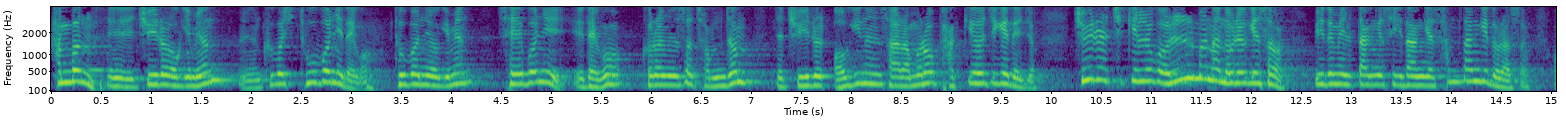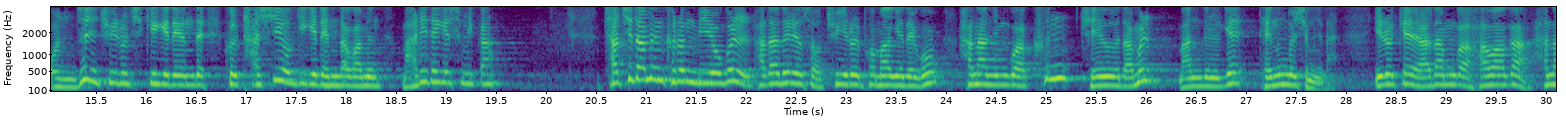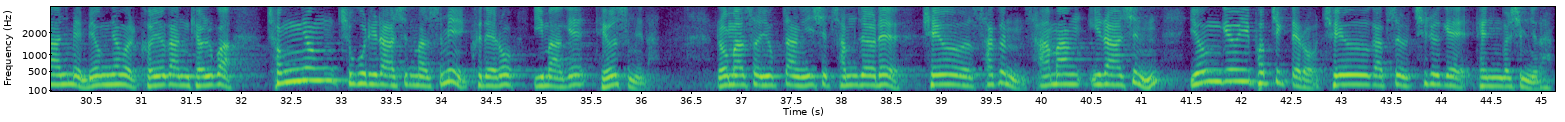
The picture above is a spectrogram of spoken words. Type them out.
한 번 주일을 어기면 그것이 두 번이 되고 두 번이 어기면 세 번이 되고 그러면서 점점 주일을 어기는 사람으로 바뀌어지게 되죠. 주일을 지키려고 얼마나 노력해서 믿음의 1단계에서 2단계, 3단계 돌아서 온전히 주일을 지키게 되는데 그걸 다시 어기게 된다고 하면 말이 되겠습니까? 자칫하면 그런 미혹을 받아들여서 주의를 범하게 되고 하나님과 큰 죄의담을 만들게 되는 것입니다. 이렇게 아담과 하와가 하나님의 명령을 거역한 결과 정령 죽으리라 하신 말씀이 그대로 임하게 되었습니다. 로마서 6장 23절에 죄의 삭은 사망이라 하신 영계의 법칙대로 죄의 값을 치르게 된 것입니다.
